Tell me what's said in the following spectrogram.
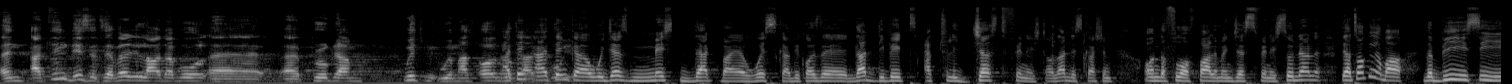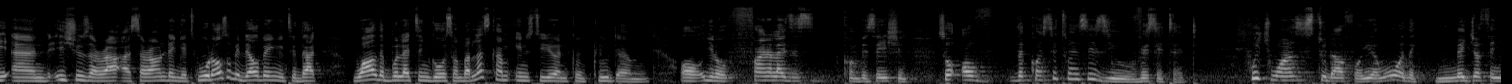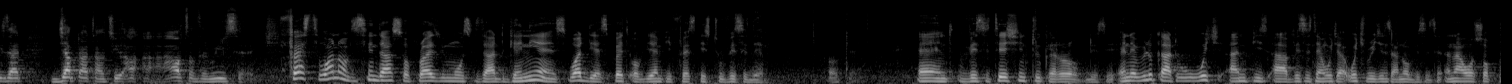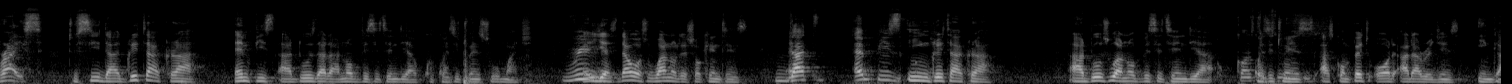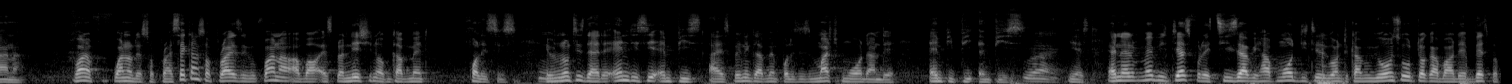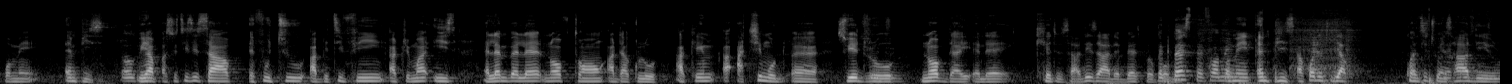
And I think this is a very laudable uh, uh, program which we- must all look I think, at. I think uh, we just missed that by a whisker because the, that debate actually just finished, or that discussion on the floor of Parliament just finished. So then they're talking about the BEC and issues around, uh, surrounding it. We would also be delving into that while the bulletin goes on. But let's come in studio and conclude, um, or you know, finalize this conversation. So, of the constituencies you visited, which ones stood out for you, and what were the major things that jumped out at you uh, uh, out of the research? First, one of the things that surprised me most is that Ghanaians, what they expect of the MP first is to visit them. Okay. And visitation took a lot of this. And if we look at which MPs are visiting, which, are, which regions are not visiting, and I was surprised to see that Greater Accra MPs are those that are not visiting their co- constituents so much. Really? And yes, that was one of the shocking things. That MPs In Greater Accra are those who are not visiting their constituents as compared to all the other regions in Ghana. One of, one of the surprise. Second surprise, if we found out about explanation of government policies. Hmm. You'll notice that the NDC MPs are explaining government policies much more than the NPP MPs. Right. Yes. And then maybe just for a teaser, we have more details we want to come. We also talk about the best performing MPs. Okay. We have Asutifi South, Effutu, Abetifin, Atrima East, Ellembelle, North Tong, Adaklu, Akim, Achimo, uh, Swedru, North Dayi, and the Ketu South. These are the best performing, The best performing- I mean, MPs according to their constituents, how they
